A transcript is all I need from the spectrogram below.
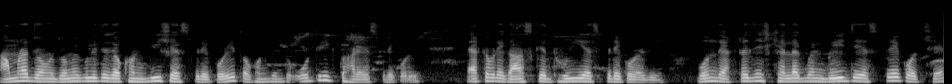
আমরা জমিগুলিতে যখন বিষ স্প্রে করি, তখন কিন্তু অতিরিক্ত হারে স্প্রে করি। একেবারে গাছকে ধুইয়ে স্প্রে করে দিই। বন্ধু, একটা জিনিস খেয়াল রাখবেন বীজ যে স্প্রে করছেন,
